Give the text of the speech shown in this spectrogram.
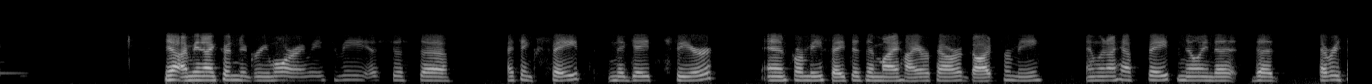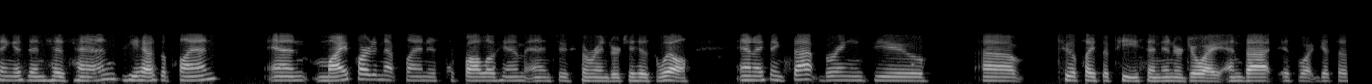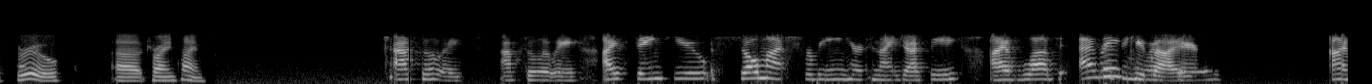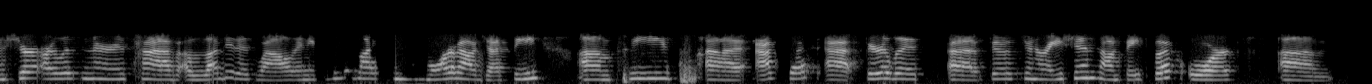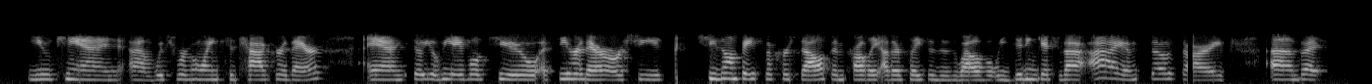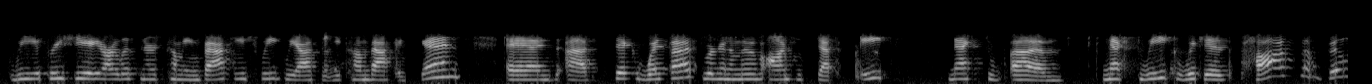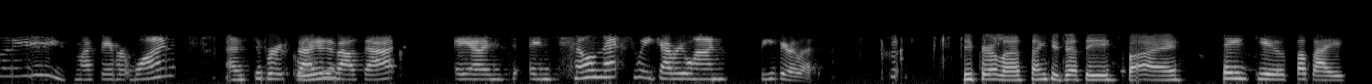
Yeah, I mean, I couldn't agree more. I mean, to me, it's just, uh, I think faith negates fear. And for me, faith is in my higher power, God for me. And when I have faith, knowing that, that everything is in His hands, He has a plan. And my part in that plan is to follow Him and to surrender to His will. And I think that brings you uh, to a place of peace and inner joy. And that is what gets us through uh, trying times. Absolutely, absolutely. I thank you so much for being here tonight, Jesse. I've loved everything you, have guys. shared. I'm sure our listeners have loved it as well. And if you would like to know more about Jesse, um, please uh, ask us at Fearless uh, Fearless Generations on Facebook, or um, you can, uh, which we're going to tag her there, and so you'll be able to uh, see her there, or she's she's on Facebook herself and probably other places as well. But we didn't get to that. I am so sorry, um, but we appreciate our listeners coming back each week. We ask that you come back again and uh, stick with us. We're going to move on to step eight next um, next week, which is possibilities. My favorite one. I'm super excited Ooh. about that. And until next week, everyone, be fearless. Be fearless. Thank you, Jesse. Bye. Thank you. Bye bye.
